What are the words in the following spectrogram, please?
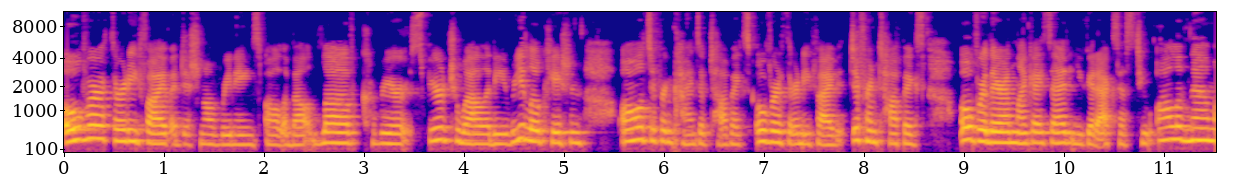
over 35 additional readings, all about love, career, spirituality, relocation, all different kinds of topics, over 35 different topics over there. And like I said, you get access to all of them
